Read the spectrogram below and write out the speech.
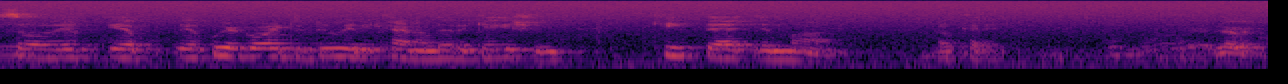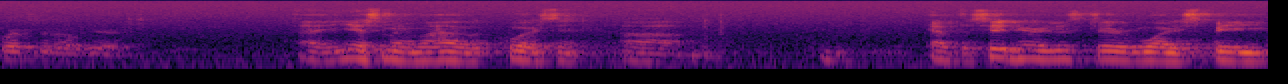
So if, if, if we're going to do any kind of litigation, keep that in mind. Okay. You got a question over here? Uh, yes, ma'am, I have a question. Uh, after sitting here and listening to everybody speak,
